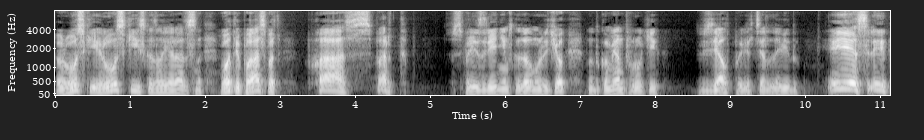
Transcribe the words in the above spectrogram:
Русский, русский! — сказал я радостно. — Вот и паспорт! Паспорт! — с презрением сказал мужичок, но документ в руки взял, повертел для виду. — Если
